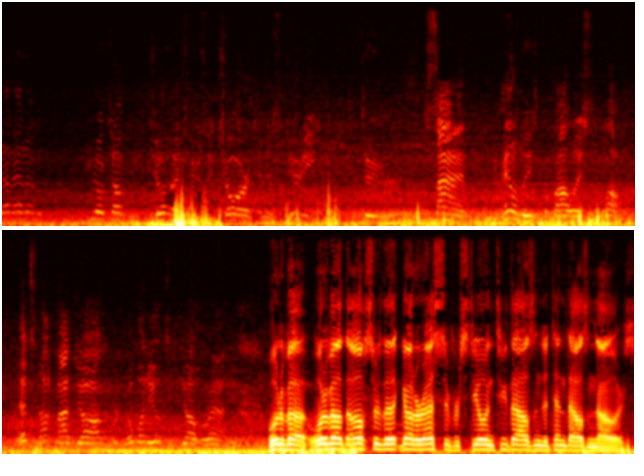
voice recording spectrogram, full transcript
got out of it, you go talk to the judge who's in charge and his duty to assign penalties for violations of law. That's not my job or nobody else's job around here. What about what about the officer that got arrested for stealing two thousand to ten thousand dollars?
